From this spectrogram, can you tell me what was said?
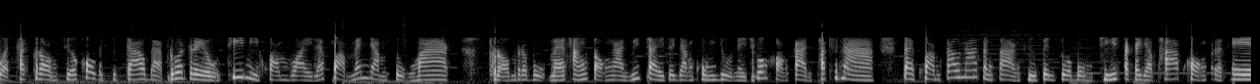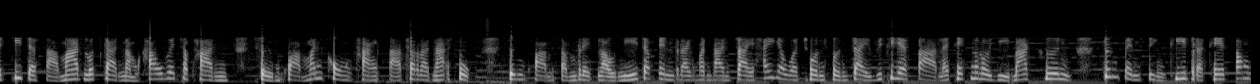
รวจคัดกรองเชื้อโควิด -19 แบบรวดเร็วที่มีความไวและความแม่นยำสูงมาก พร้อมระบุแม้ทั้งสองงานวิจัยจะยังคงอยู่ในช่วงของการพัฒนา แต่ความก้าวหน้าต่างๆ ถือเป็นตัวบ่งชี้ศักยภาพของประเทศที่จะสามารถลดการนำเข้าเวชภัณฑ์ เสริมความมั่นคงทางสาธารณสุข ซึ่งความสำเร็จเหล่านี้จะเป็นแรงบันดาลใจให้เยาวชนสนใจวิทยาศาสตร์และเทคโนโลยีมากขึ้น ซึ่งเป็นสิ่งที่ประเทศต้อง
